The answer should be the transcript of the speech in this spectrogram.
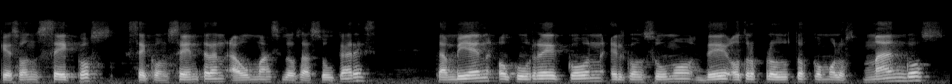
que son secos, se concentran aún más los azúcares. También ocurre con el consumo de otros productos como los mangos,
